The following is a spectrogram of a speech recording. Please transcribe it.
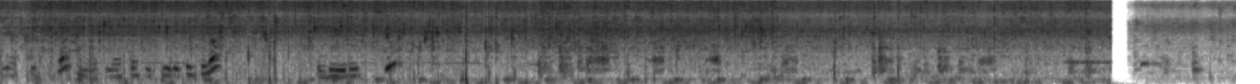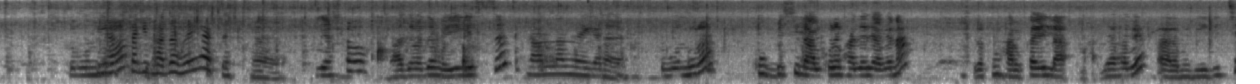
পেঁয়াজটা কুচিয়ে রেখেছিলাম দিয়ে দিচ্ছি। বন্ধুরা। পেঁয়াজটা কি ভাজা হয়ে গেছে? হ্যাঁ পেঁয়াজটা ভাজা ভাজা হয়ে গেছে। লাল লাল হয়ে গেছে। হ্যাঁ তো বন্ধুরা খুব বেশি লাল করে ভাজা যাবে না। এরকম হালকাই ভাজা হবে। আর আমি দিয়ে দিচ্ছি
